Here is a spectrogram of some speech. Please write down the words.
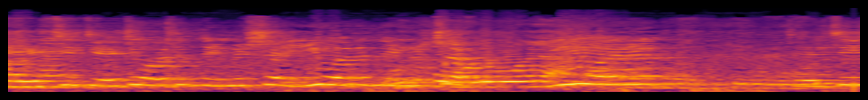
ചേച്ചി ചേച്ചി ഒരു നിമിഷം ഈ ഒരു നിമിഷം ഈ ഒരു ചേച്ചി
